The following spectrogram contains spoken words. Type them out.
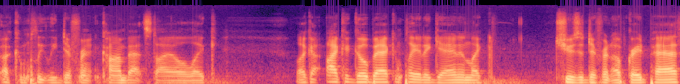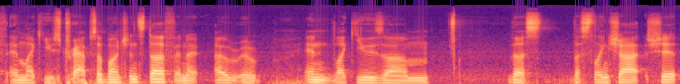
a completely different combat style. Like, like I, could go back and play it again and like choose a different upgrade path and like use traps a bunch and stuff and I, I- and like use um the the slingshot shit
